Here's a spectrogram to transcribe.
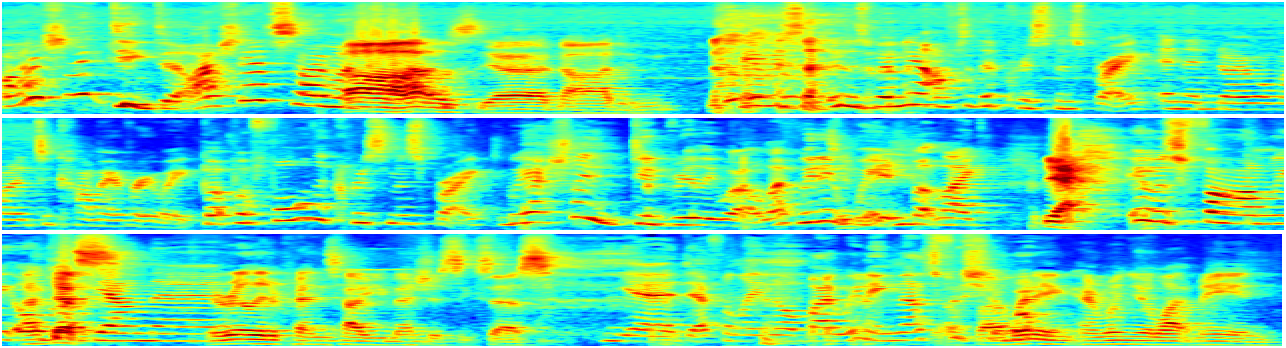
I actually digged it. I actually had so much Ah, fun. that was yeah. No, I didn't. It was it was when we were after the Christmas break, and then no one wanted to come every week. But before the Christmas break, we actually did really well. Like we didn't Did we? win, but like yeah. it was fun. We all I got down there. It really depends how you measure success. Yeah, definitely not by winning, that's for sure. By winning, and when you're like me, and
